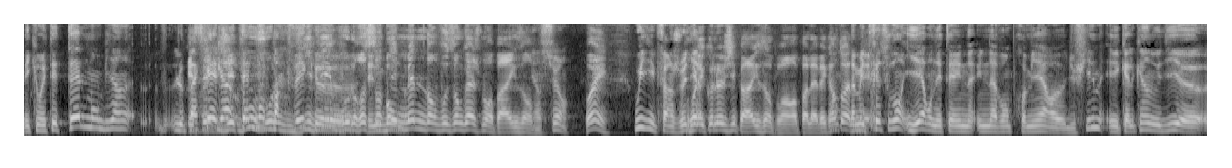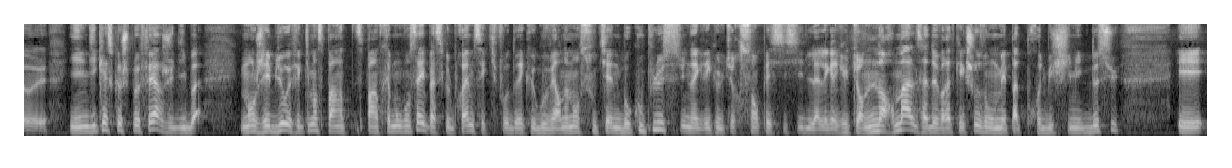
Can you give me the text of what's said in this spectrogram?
mais qui ont été tellement bien. Le package est, tellement vous, parfait le que vous le ressentez même dans vos engagements, par exemple. Bien sûr. Oui. Oui, enfin, je veux pour l'écologie, par exemple, on en parler avec Antoine. Non, mais, très souvent, hier, on était à une, avant-première euh, du film, et quelqu'un nous dit, euh, il me dit, qu'est-ce que je peux faire? Je lui dis, bah, manger bio. Effectivement, c'est pas pas un très bon conseil parce que le problème, c'est qu'il faudrait que le gouvernement soutienne beaucoup plus une agriculture sans pesticides l'agriculture normale, ça devrait être quelque chose où on ne met pas de produits chimiques dessus. Et,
